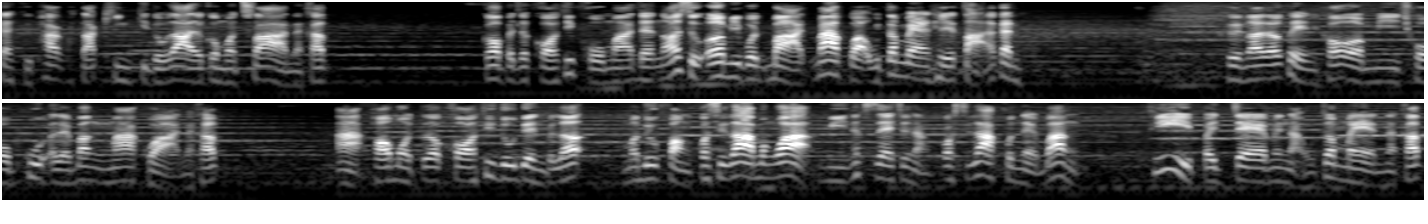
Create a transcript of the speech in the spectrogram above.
กันคือภาคตักคิงกิโดราแล้วก็มอทรานะครับ ก็เป็นตัวละครที่โผล่มาแต่น้อยสุดเออมีบทบาทมากกว่าอุลตร้าแมนเฮตากัน คือน้อยแล้วก็เห็นเขาเออมีโชว์พูดอะไรบ้างมากกว่านะครับอะพอหมดตัวละครที่ดูเด่นไปแล้ว มาดูฝั่งก็ซิล่าบ้างว่ามีนักแสดงจากหนังก็ซิล่าคนไหนบ้าง ที่ไปแจมในหนังอุลตร้าแมนนะครับ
